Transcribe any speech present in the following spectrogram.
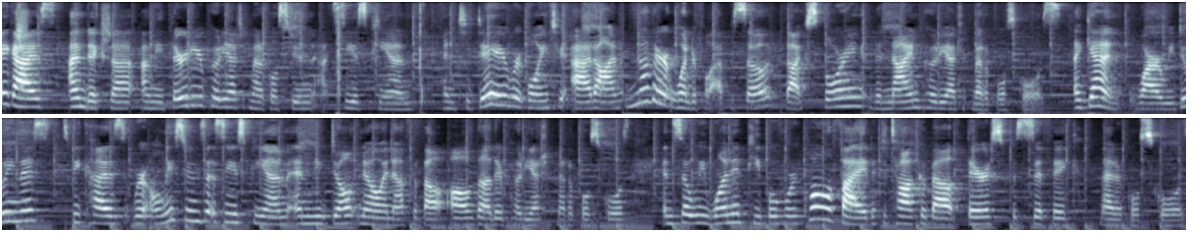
Hey guys, I'm Diksha. I'm a third year podiatric medical student at CSPM, and today we're going to add on another wonderful episode about exploring the nine podiatric medical schools. Again, why are we doing this? It's because we're only students at CSPM and we don't know enough about all the other podiatric medical schools and so we wanted people who are qualified to talk about their specific medical schools.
